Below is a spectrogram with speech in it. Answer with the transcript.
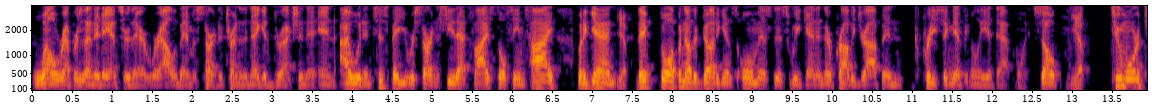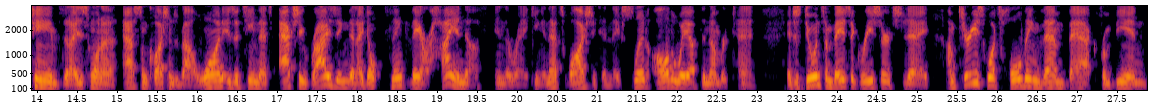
well represented answer there where Alabama's starting to trend in the negative direction. And I would anticipate you were starting to see that. Five still seems high. But again, yep. they throw up another dud against Ole Miss this weekend, and they're probably dropping pretty significantly at that point. So, yep. Two more teams that I just want to ask some questions about. One is a team that's actually rising that I don't think they are high enough in the ranking, and that's Washington. They've slid all the way up to number 10 and just doing some basic research today, I'm curious what's holding them back from being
